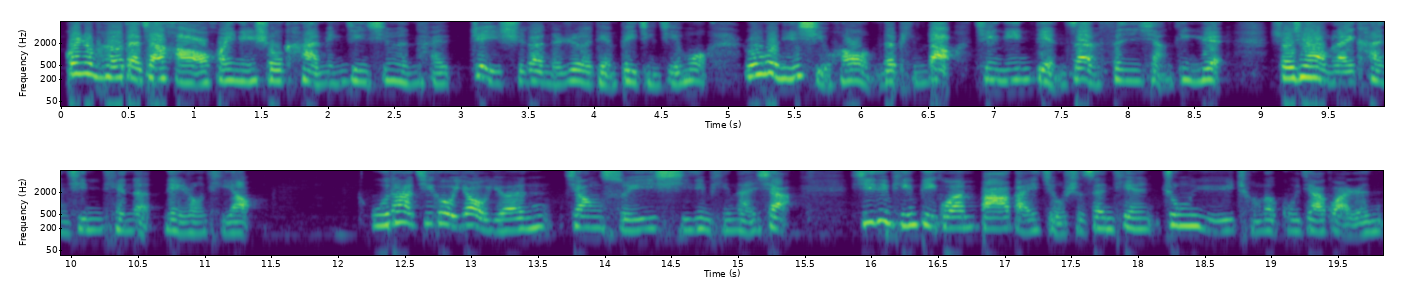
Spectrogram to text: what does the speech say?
观众朋友，大家好，欢迎您收看明镜新闻台这一时段的热点背景节目。如果您喜欢我们的频道，请您点赞、分享、订阅。首先，我们来看今天的内容提要：五大机构要员将随习近平南下。习近平闭关八百九十三天，终于成了孤家寡人。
